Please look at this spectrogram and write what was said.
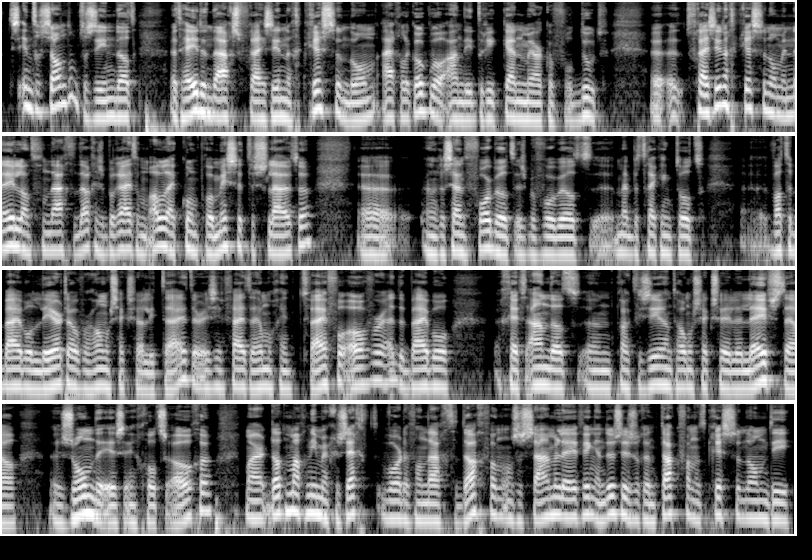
Het is interessant om te zien dat het hedendaags vrijzinnig christendom eigenlijk ook wel aan die drie kenmerken voldoet. Uh, het vrijzinnig christendom in Nederland vandaag de dag is bereid om allerlei compromissen te sluiten. Uh, een recent voorbeeld is bijvoorbeeld uh, met betrekking tot wat de Bijbel leert over homoseksualiteit. Er is in feite helemaal geen twijfel over. Hè. De Bijbel geeft aan dat een praktiserend homoseksuele leefstijl zonde is in Gods ogen. Maar dat mag niet meer gezegd worden vandaag de dag van onze samenleving. En dus is er een tak van het christendom die,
